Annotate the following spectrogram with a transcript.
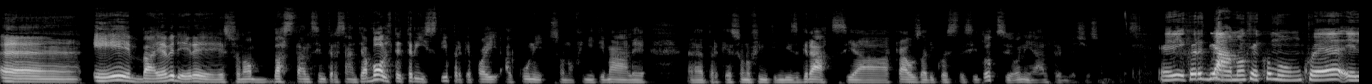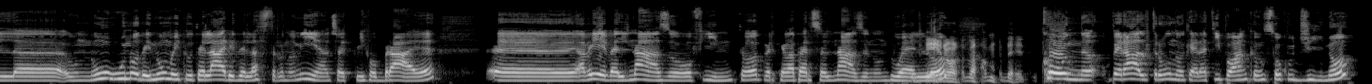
eh, e vai a vedere, sono abbastanza interessanti, a volte tristi, perché poi alcuni sono finiti male, eh, perché sono finiti in disgrazia a causa di queste situazioni, altri invece sono interessanti. E ricordiamo Ma... che comunque il, un, uno dei numeri tutelari dell'astronomia, cioè Tycho Brahe, eh, aveva il naso finto perché aveva perso il naso in un duello Vero, con peraltro uno che era tipo anche un suo cugino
